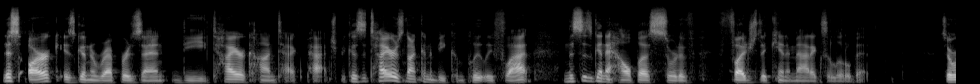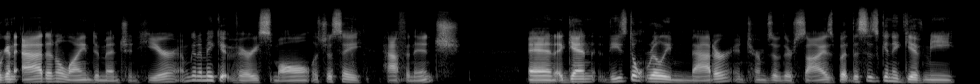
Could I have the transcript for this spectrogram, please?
This arc is going to represent the tire contact patch because the tire is not going to be completely flat, and this is going to help us sort of fudge the kinematics a little bit. So we're going to add an aligned dimension here. I'm going to make it very small. Let's just say half an inch. And again, these don't really matter in terms of their size, but this is going to give me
